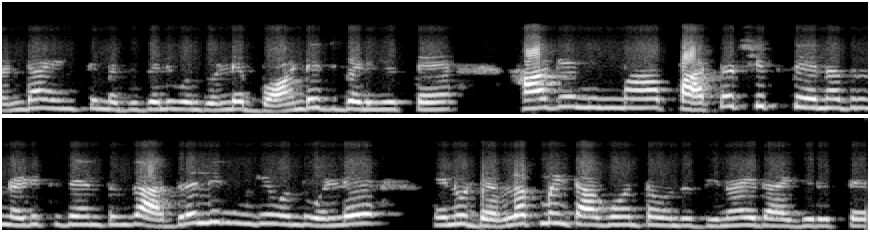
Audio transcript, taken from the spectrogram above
ಗಂಡ ಹೆಂಡತಿ ಮಧ್ಯದಲ್ಲಿ ಒಂದು ಒಳ್ಳೆ ಬಾಂಡೇಜ್ ಬೆಳೆಯುತ್ತೆ, ಹಾಗೆ ನಿಮ್ಮ ಪಾರ್ಟ್ನರ್ಶಿಪ್ಸ್ ಏನಾದ್ರೂ ನಡೀತಿದೆ ಅಂತಂದ್ರೆ ಅದರಲ್ಲಿ ನಿಮ್ಗೆ ಒಂದು ಒಳ್ಳೆ ಏನು ಡೆವಲಪ್ಮೆಂಟ್ ಆಗುವಂತ ಒಂದು ದಿನ ಇದಾಗಿರುತ್ತೆ.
